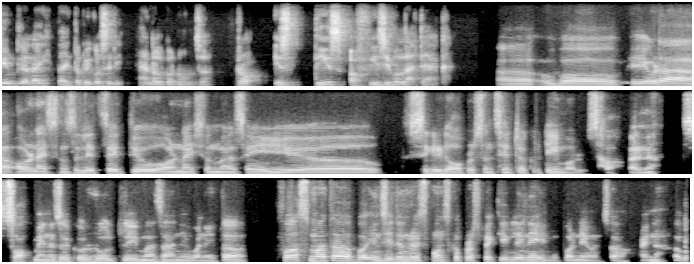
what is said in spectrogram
गेम प्लेलाई तपाईँ कसरी ह्यान्डल गर्नुहुन्छ? र is this a feasible attack अब एउटा अर्गनाइजेसनले चाहिँ त्यो अर्गनाइजेसनमा चाहिँ सेक्युरिटी अपरेसन सेन्टरको टिमहरू छ होइन? सक म्यानेजरको रोल प्लेमा जाने भने त फर्स्टमा त अब इन्सिडेन्ट रेस्पोन्सको पर्सपेक्टिभले नै हेर्नुपर्ने हुन्छ होइन? अब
